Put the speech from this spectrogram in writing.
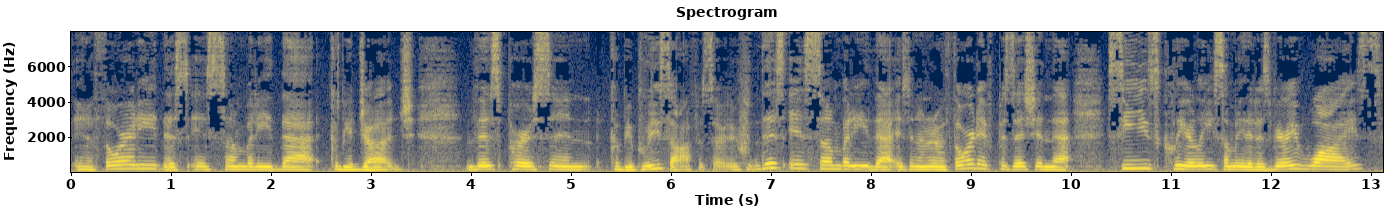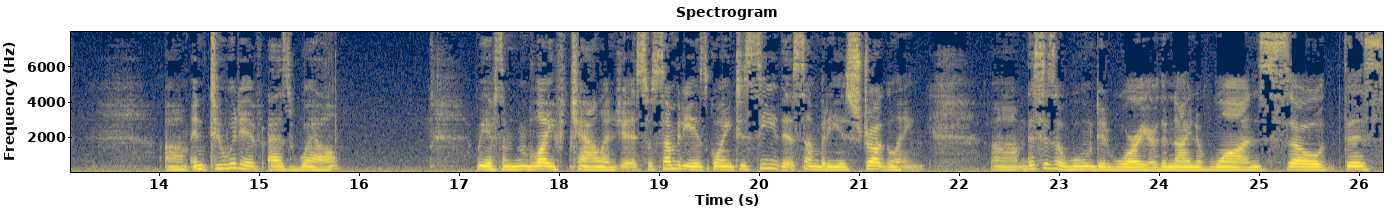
in authority. This is somebody that could be a judge this person could be a police officer. This is somebody that is in an authoritative position that sees clearly, somebody that is very wise, um, intuitive as well. We have some life challenges. So somebody is going to see that somebody is struggling. Um, this is a wounded warrior, the Nine of Wands. So this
